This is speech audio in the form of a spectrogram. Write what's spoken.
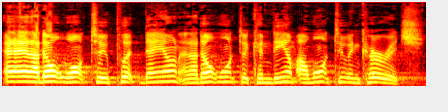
And I don't want to put down and I don't want to condemn, I want to encourage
